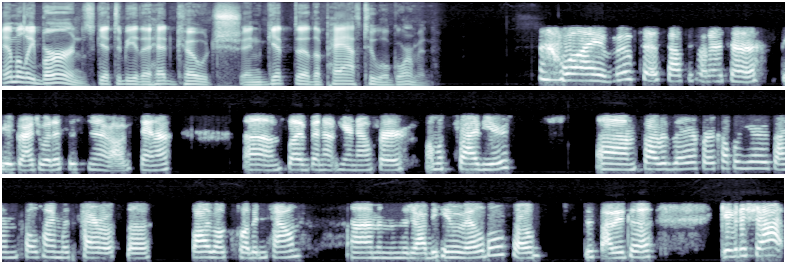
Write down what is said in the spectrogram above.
Emily Burns get to be the head coach and get uh, the path to O'Gorman? Well, I moved to South Dakota to be a graduate assistant at Augustana um, so I've been out here now for almost five years. Um, so I was there for a couple years. I'm full time with Kairos, the volleyball club in town. Um, and then the job became available, so decided to give it a shot.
